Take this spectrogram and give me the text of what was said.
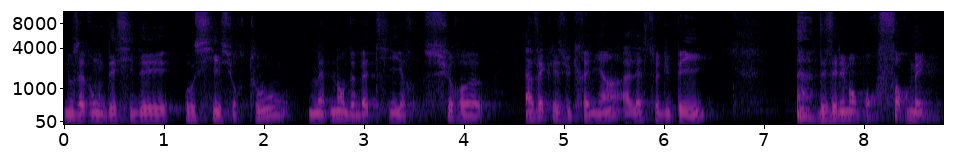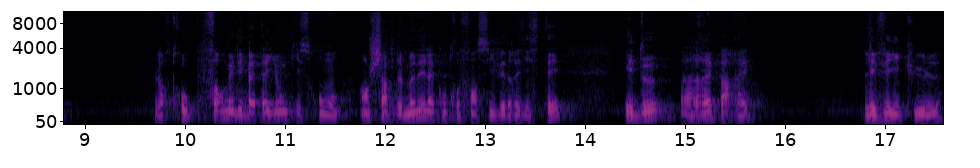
Nous avons décidé aussi et surtout maintenant de bâtir euh, avec les Ukrainiens à l'est du pays des éléments pour former leurs troupes, former les bataillons qui seront en charge de mener la contre-offensive et de résister, et de réparer les véhicules,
